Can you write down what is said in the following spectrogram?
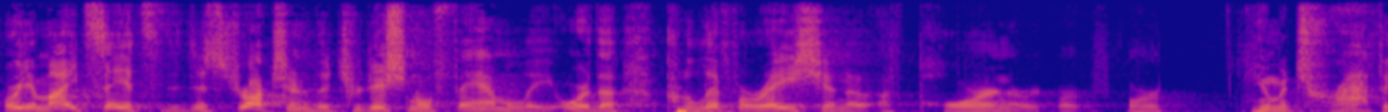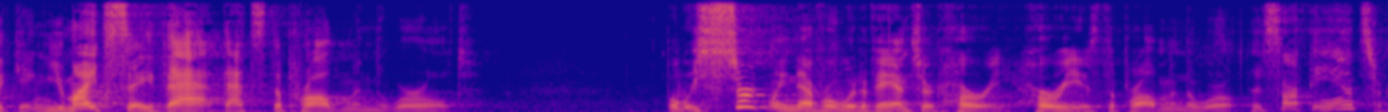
Or you might say it's the destruction of the traditional family or the proliferation of, of porn or, or, or human trafficking. You might say that. That's the problem in the world. But we certainly never would have answered hurry. Hurry is the problem in the world. That's not the answer.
